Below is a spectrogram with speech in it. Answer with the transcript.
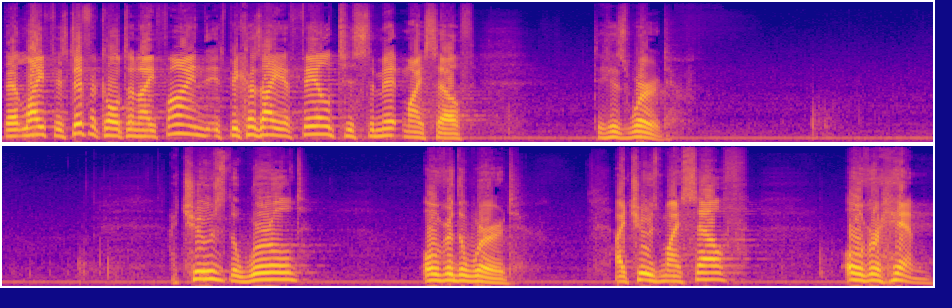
that life is difficult, and I find it's because I have failed to submit myself to His Word. I choose the world over the Word. I choose myself over Him.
